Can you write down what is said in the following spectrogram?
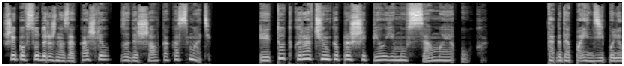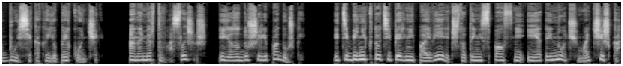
Шипов судорожно закашлял, задышал, как астматик. И тут Кравченко прошипел ему в самое ухо. «Тогда пойди полюбуйся, как ее прикончили. Она мертва, слышишь? Ее задушили подушкой. И тебе никто теперь не поверит, что ты не спал с ней и этой ночью, мальчишка».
